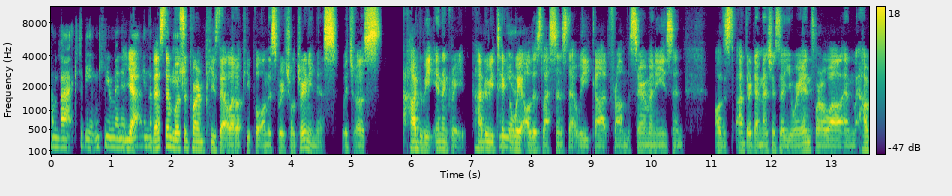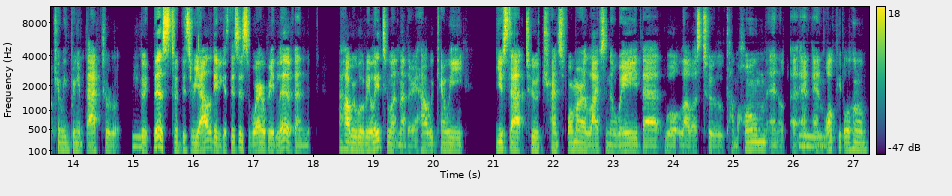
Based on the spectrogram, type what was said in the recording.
come back to being human and Yeah. being in the That's the most important piece that a lot of people on the spiritual journey miss, which was how do we integrate? How do we take away all these lessons that we got from the ceremonies and all these other dimensions that you were in for a while? And how can we bring it back to Mm. to this, to this reality, because this is where we live and how we will relate to one another. and How we can we use that to transform our lives in a way that will allow us to come home and uh, and and Mm. walk people home.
